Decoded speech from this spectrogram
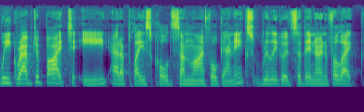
We grabbed a bite to eat at a place called Sun Life Organics. Really good. So they're known for like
